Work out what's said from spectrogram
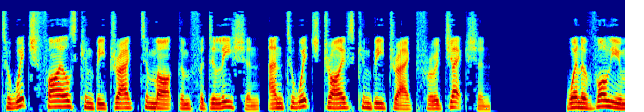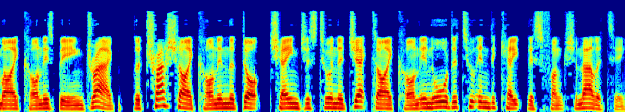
to which files can be dragged to mark them for deletion, and to which drives can be dragged for ejection. When a volume icon is being dragged, the trash icon in the dock changes to an eject icon in order to indicate this functionality.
